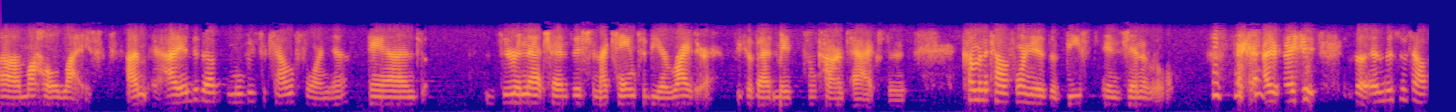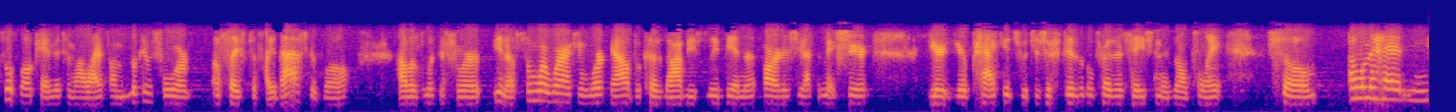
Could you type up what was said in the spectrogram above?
uh, my whole life. I'm, I ended up moving to California, and during that transition, I came to be a writer because I had made some contacts. And coming to California is a beast in general. I, I, so, and this is how football came into my life. I'm looking for a place to play basketball. I was looking for, you know, somewhere where I can work out because obviously being an artist, you have to make sure your your package, which is your physical presentation, is on point. So I went ahead and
